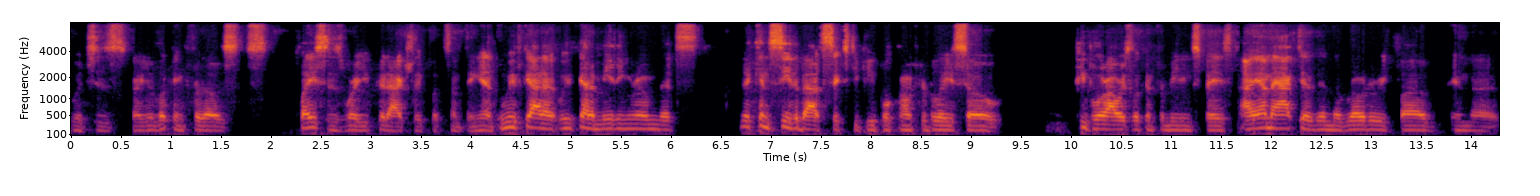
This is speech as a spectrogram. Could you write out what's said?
which is you're looking for those places where you could actually put something in. We've got a we've got a meeting room that's that can seat about 60 people comfortably. So people are always looking for meeting space. I am active in the Rotary Club, in the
